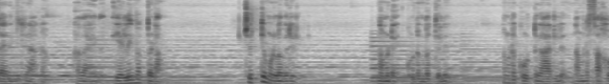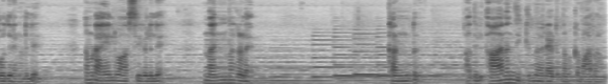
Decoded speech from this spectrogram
ദരിദ്രരാകാം അതായത് എളിമപ്പെടാം. ചുറ്റുമുള്ളവരിൽ നമ്മുടെ കുടുംബത്തിൽ നമ്മുടെ കൂട്ടുകാരിൽ നമ്മുടെ സഹോദരങ്ങളിൽ നമ്മുടെ അയൽവാസികളിലെ നന്മകളെ കണ്ട് അതിൽ ആനന്ദിക്കുന്നവരായിട്ട് നമുക്ക് മാറാം.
